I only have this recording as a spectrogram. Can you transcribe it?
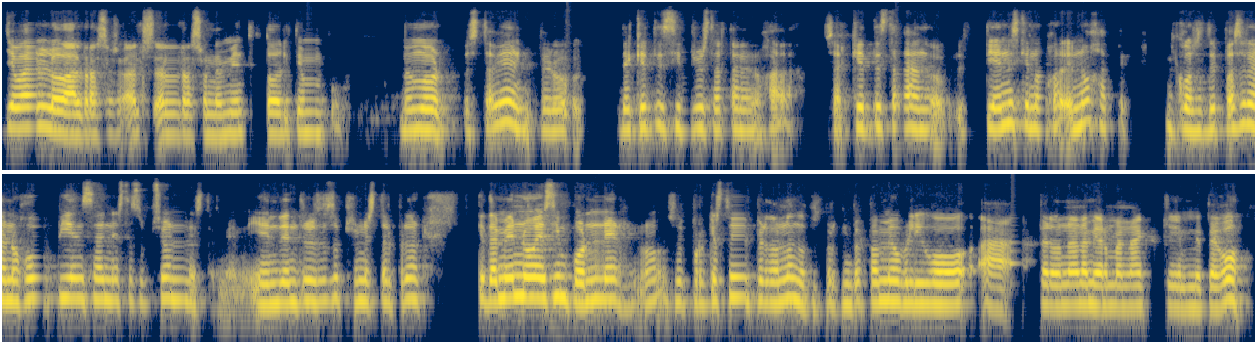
llevarlo al, al, razonamiento todo el tiempo. Mi amor, está bien, pero ¿de qué te sirve estar tan enojada? O sea, ¿qué te está dando? Tienes que enojar, enójate. Y cuando te pasa el enojo, piensa en estas opciones también. Y dentro de esas opciones está el perdón, que también no es imponer, ¿no? O sea, ¿por qué estoy perdonando? Pues porque mi papá me obligó a perdonar a mi hermana que me pegó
